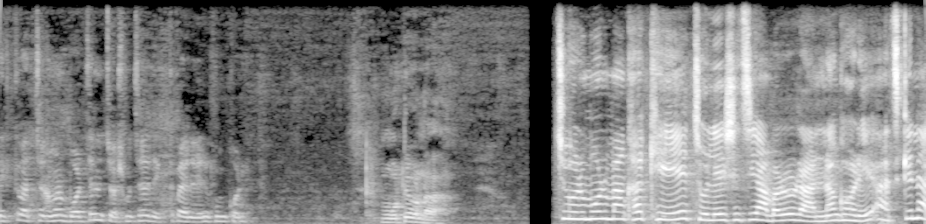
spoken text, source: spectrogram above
দেখতে পাচ্ছ আমার বর যেন চশমা ছাড়া দেখতে পাই না এরকম করে। মোটেও না। চুরমুর মাখা খেয়ে চলে এসেছি আবারও রান্নাঘরে। আজকে না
